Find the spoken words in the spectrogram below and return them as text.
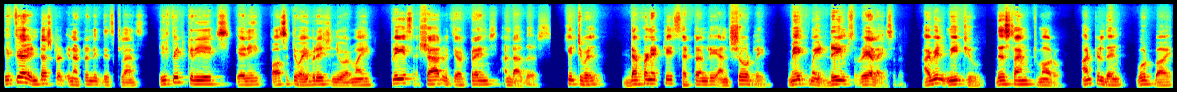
if you are interested in attending this class if it creates any positive vibration your mind please share with your friends and others it will definitely certainly and surely make my dreams realized. I will meet you this time tomorrow. Until then, goodbye.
